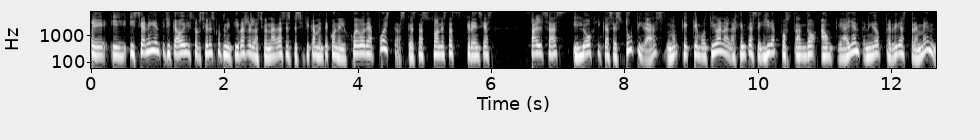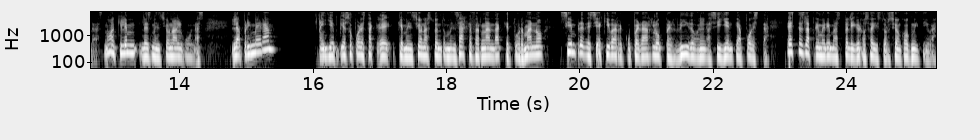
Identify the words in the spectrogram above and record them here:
eh, y, se han identificado distorsiones cognitivas relacionadas específicamente con el juego de apuestas, que estas son estas creencias falsas, ilógicas, estúpidas, que, motivan a la gente a seguir apostando aunque hayan tenido pérdidas tremendas. ¿no? Aquí les menciono algunas. La primera y empiezo por esta que, mencionas tú en tu mensaje, Fernanda, que tu hermano siempre decía que iba a recuperar lo perdido en la siguiente apuesta. Esta es la primera y más peligrosa distorsión cognitiva.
